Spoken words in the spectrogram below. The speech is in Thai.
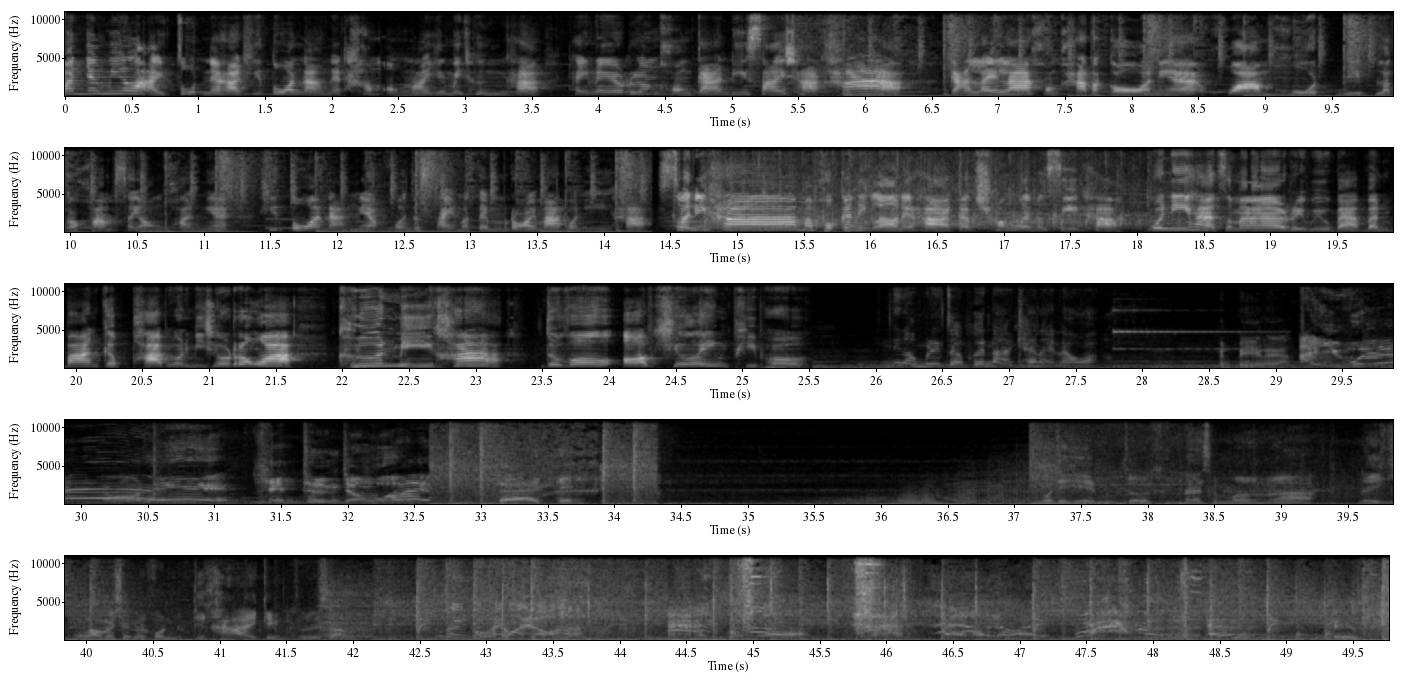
มันยังมีหลายจุดนะคะที่ตัวหนังเนี่ยทำออกมายังไม่ถึงค่ะ ทั้งในเรื่องของการดีไซน์ฉากฆ่า การไล่ล่าของฆาตกรเนี่ยความโหดดิบแล้วก็ความสยองขวัญเนี่ยที่ตัวหนังเนี่ยควรจะใส่มาเต็มร้อยมากกว่านี้ค่ะ สวัสดีค่ะ มาพบกันอีกแล้วนะคะ กับช่อง Lemon Seed ค่ะ วันนี้ค่ะจะมารีวิวแบบบ้านๆกับภาพยนตร์มีชื่อเรื่องว่า คืนหมีฆ่า The World of Killing People นี่เราไม่ได้เจอเพื่อนนานแค่ไหนแล้วอะ เป็นปีเลยอะไอเว้ยโทนี่ คิดถึงจังเว้ย แต่ไอเก่งอุบัติเหตุมันเกิดขึ้นได้เสมออะในพวกเราไม่ใช่เป็นคนที่ฆ่าไอ้เก่งซะด้วยซ้ำก็เ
